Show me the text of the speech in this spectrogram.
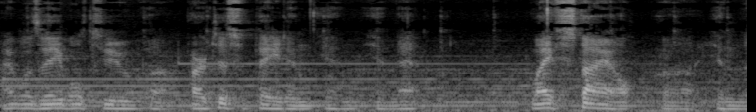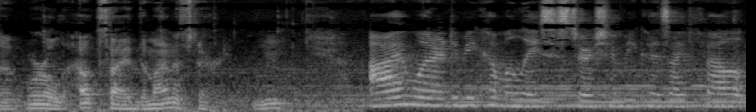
I was able to uh, participate in, in, in, that lifestyle uh, in the world outside the monastery. Mm -hmm. I wanted to become a lay Cistercian because I felt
